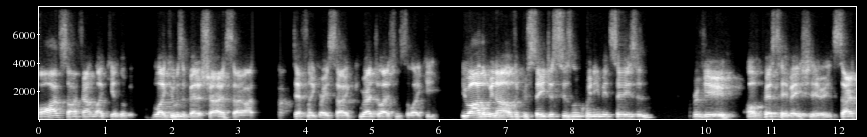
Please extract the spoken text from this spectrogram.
five. So I found Loki a little bit. Loki was a better show. So I definitely agree. So congratulations to Loki. You are the winner of the prestigious Sizzle and Quinny mid-season review of Best TV Series. So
